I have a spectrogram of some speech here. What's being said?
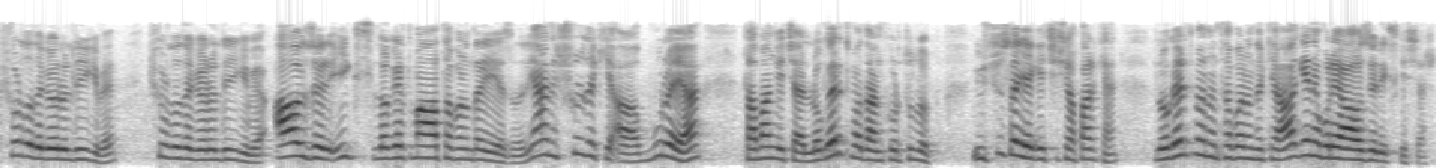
şurada da görüldüğü gibi şurada da görüldüğü gibi a üzeri x logaritma a tabanında yazılır. Yani şuradaki a buraya taban geçer. Logaritmadan kurtulup üssü sayıya geçiş yaparken logaritmanın tabanındaki a gene buraya a üzeri x geçer.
